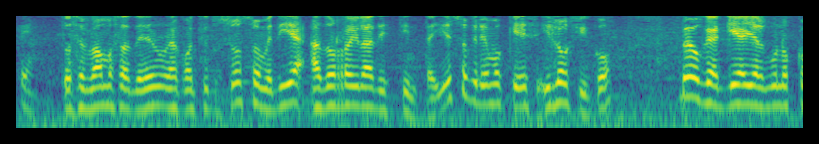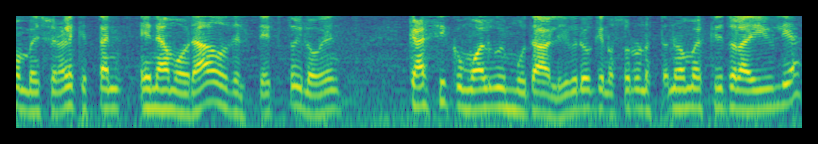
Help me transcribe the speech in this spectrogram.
Sí. Entonces vamos a tener una constitución sometida a dos reglas distintas. Y eso creemos que es ilógico. Veo que aquí hay algunos convencionales que están enamorados del texto y lo ven casi como algo inmutable. Yo creo que nosotros no, no hemos escrito la Biblia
